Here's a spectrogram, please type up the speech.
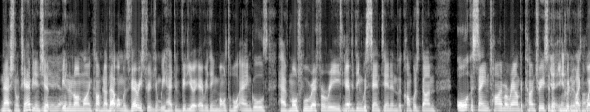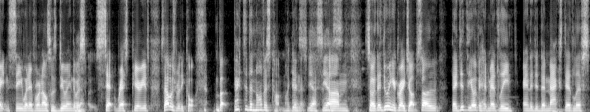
national championship Yeah, yeah, yeah. in an online comp. Now that one was very stringent. We had to video everything, multiple angles, have multiple referees. Everything was sent in, and the comp was done all at the same time around the country, so that you couldn't like time. wait and see what everyone else was doing. There was set rest periods, so that was really cool. But back to the novice comp, my goodness. yes, yes. Um, so they're doing a great job. So they did the overhead medley and they did their max deadlifts,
